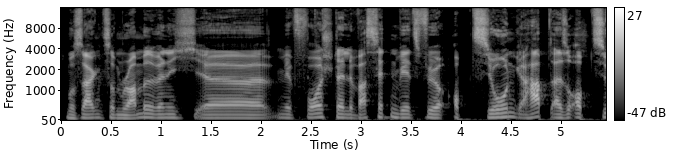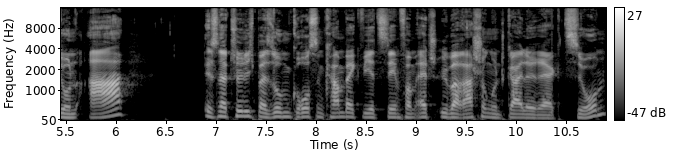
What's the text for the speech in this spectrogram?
Ich muss sagen, zum Rumble, wenn ich äh, mir vorstelle, was hätten wir jetzt für Optionen gehabt? Also Option A, ist natürlich bei so einem großen Comeback wie jetzt dem vom Edge Überraschung und geile Reaktion.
